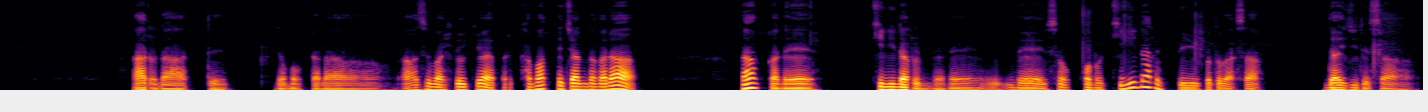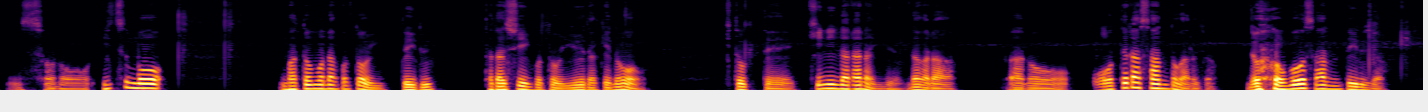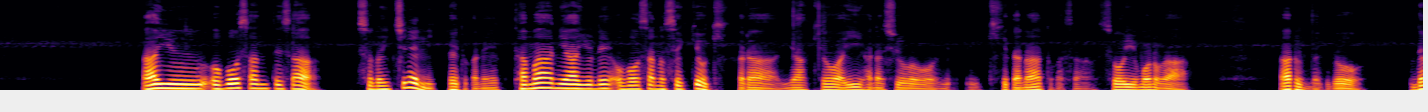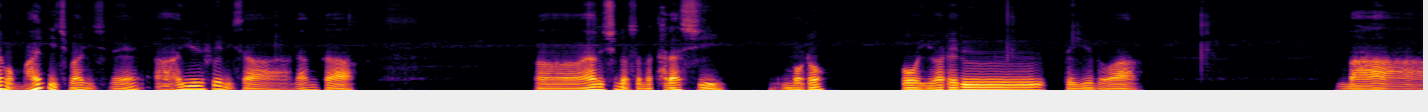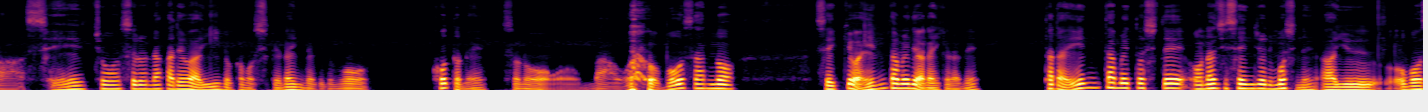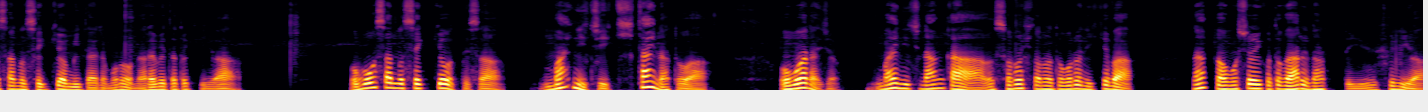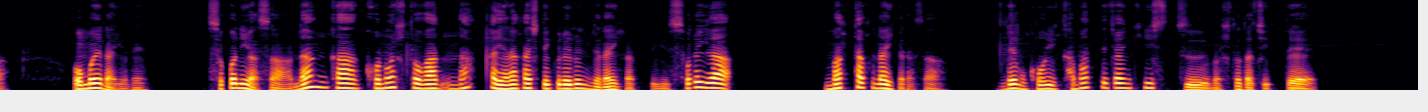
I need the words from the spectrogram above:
あるなってって思ったな。東博樹はやっぱりかまってちゃんだから、なんかね、気になるんだよね。で、そう、この気になるっていうことがさ、大事でさ、その、いつもまともなことを言っている、正しいことを言うだけの人って気にならないんだよ。だから、あの、お寺さんとかあるじゃん。お坊さんっているじゃん。ああいうお坊さんってさ、その一年に一回とかね、たまにああいうね、お坊さんの説教を聞くから、いや、今日はいい話を聞けたなとかさ、そういうものがあるんだけど、でも毎日毎日ね、ああいう風にさ、なんか、あある種のその正しいものを言われるっていうのは、まあ、成長する中ではいいのかもしれないんだけども、ことね、その、まあ、お坊さんの説教はエンタメではないからね。ただエンタメとして同じ戦場にもしね、ああいうお坊さんの説教みたいなものを並べたときには、お坊さんの説教ってさ、毎日聞きたいなとは思わないじゃん。毎日なんかその人のところに行けば、なんか面白いことがあるなっていうふうには思えないよね。そこにはさ、なんかこの人がなんかやらかしてくれるんじゃないかっていう、それが全くないからさ。でもこういうかまってちゃん気質の人たちって、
